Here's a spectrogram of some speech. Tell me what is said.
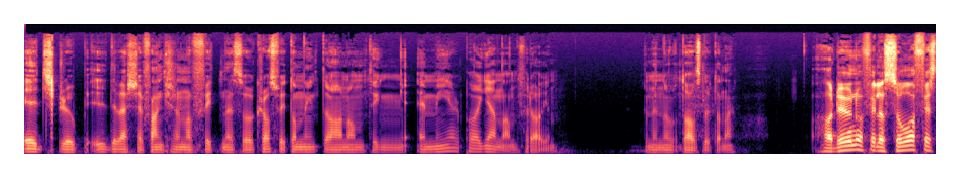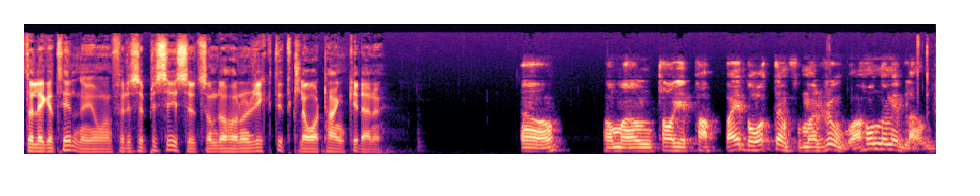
age group i diverse function of fitness och crossfit om ni inte har någonting mer på agendan för dagen. Eller något avslutande. Har du något filosofiskt att lägga till nu Johan? För det ser precis ut som du har en riktigt klar tanke där nu. Ja. Har man tagit pappa i båten får man roa honom ibland.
